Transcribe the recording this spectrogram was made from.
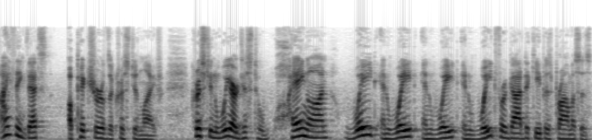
I think that's a picture of the Christian life. Christian, we are just to hang on, wait and wait and wait and wait for God to keep his promises.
